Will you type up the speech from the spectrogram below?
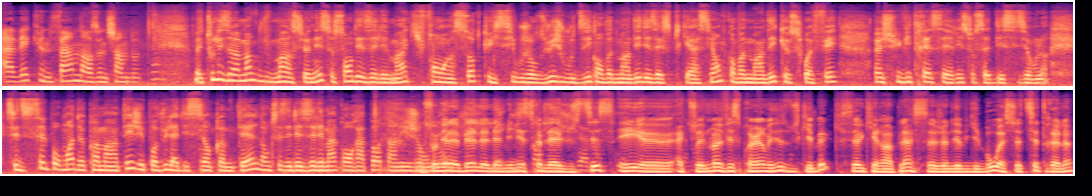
avec une femme dans une chambre d'hôtel. Mais tous les éléments que vous mentionnez, ce sont des éléments qui font en sorte qu'ici aujourd'hui, je vous dis qu'on va demander des explications, qu'on va demander que soit fait un suivi très serré sur cette décision-là. C'est difficile pour moi de commenter, j'ai pas vu la décision comme telle, donc c'est des éléments qu'on rapporte dans les journaux. Sonia Lebel, la ministre de la Justice et euh, actuellement vice-première ministre du Québec, celle qui remplace Geneviève Guilbeault à ce titre-là.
